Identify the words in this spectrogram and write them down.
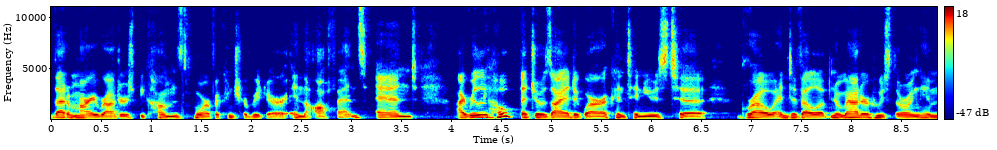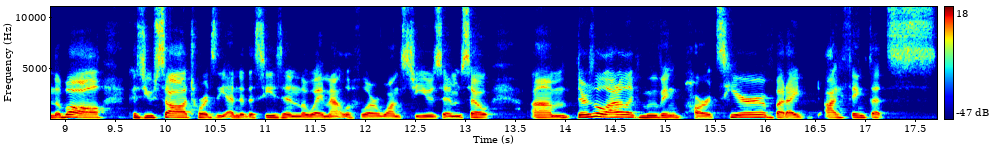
that Amari Rodgers becomes more of a contributor in the offense. And I really hope that Josiah Deguara continues to grow and develop no matter who's throwing him the ball because you saw towards the end of the season the way Matt LaFleur wants to use him. So um, there's a lot of like moving parts here, but I I think that's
